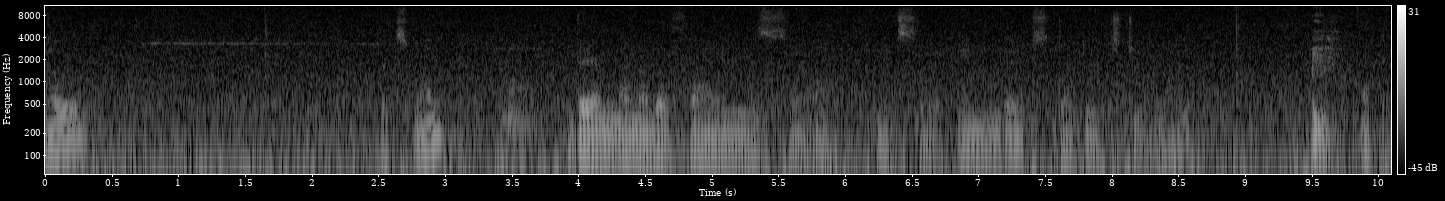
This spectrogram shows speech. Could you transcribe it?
appspec.yml that's one then another file is uh, it's uh, index.html okay.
